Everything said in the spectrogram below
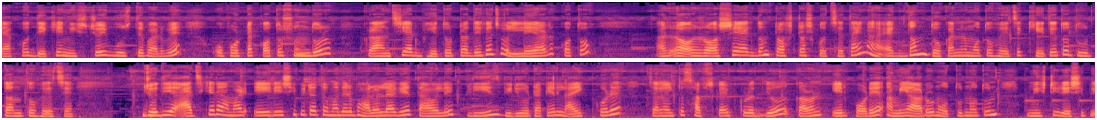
দেখো, দেখে নিশ্চয়ই বুঝতে পারবে ওপরটা কত সুন্দর, ক্রাঞ্চি আর ভেতরটা দেখেছ? লেয়ার কত? আর রসে একদম টসটস করছে, তাই না? একদম দোকানের মতো হয়েছে, খেতে তো দুর্দান্ত হয়েছে। যদি আজকের আমার এই রেসিপিটা তোমাদের ভালো লাগে, তাহলে প্লিজ ভিডিওটাকে লাইক করে চ্যানেলটা সাবস্ক্রাইব করে দিও। কারণ এরপরে আমি আরও নতুন নতুন মিষ্টি রেসিপি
